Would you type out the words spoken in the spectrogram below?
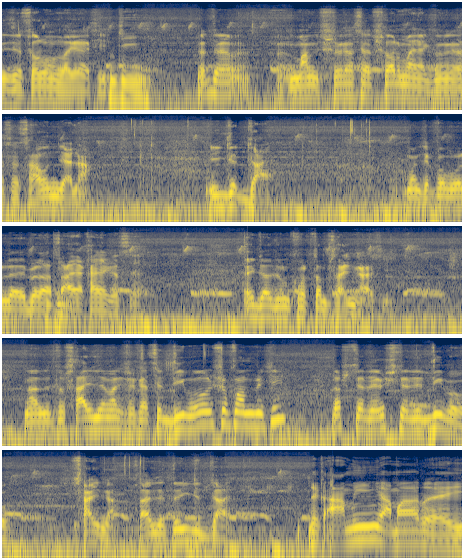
নিজে চলন লাগে আর কি। জি। যাতে মানুষের কাছে শর্মা একজনের কাছে সাউন্ড যায় না ইজ্জত যায়। মানুষকে বললে এবার চায়া খায়া গেছে। এইটা যখন করতাম চাই না আর কি। নাহলে তো চাইলে মানুষের কাছে দিব একটু কম বেশি দশটা দিয়ে দিব। চাই না চাইলে তো ইজ্জত যায়। দেখ আমি আমার এই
